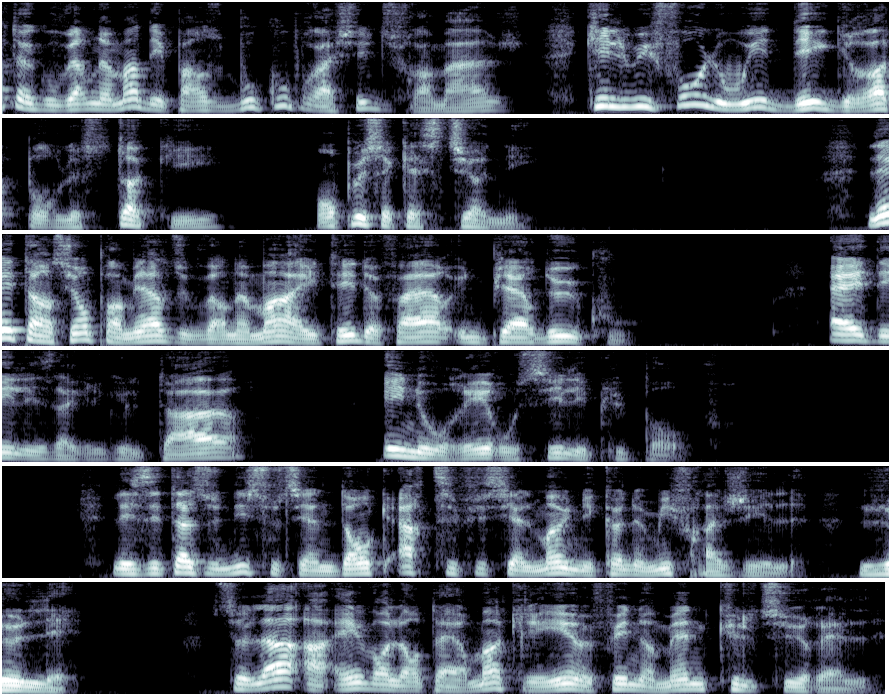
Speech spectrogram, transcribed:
Quand un gouvernement dépense beaucoup pour acheter du fromage, qu'il lui faut louer des grottes pour le stocker, on peut se questionner. L'intention première du gouvernement a été de faire une pierre deux coups. Aider les agriculteurs et nourrir aussi les plus pauvres. Les États-Unis soutiennent donc artificiellement une économie fragile, le lait. Cela a involontairement créé un phénomène culturel.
